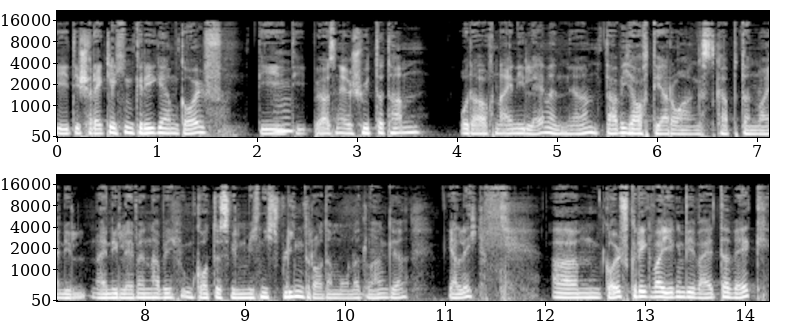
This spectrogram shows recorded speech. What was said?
die, die schrecklichen Kriege am Golf, die mhm. die Börsen erschüttert haben, oder auch 9-11, ja. Da habe ich auch Terrorangst gehabt. An 9-11 habe ich um Gottes Willen mich nicht fliegen traut, einen Monat lang, ja. Ehrlich. Ähm, Golfkrieg war irgendwie weiter weg,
